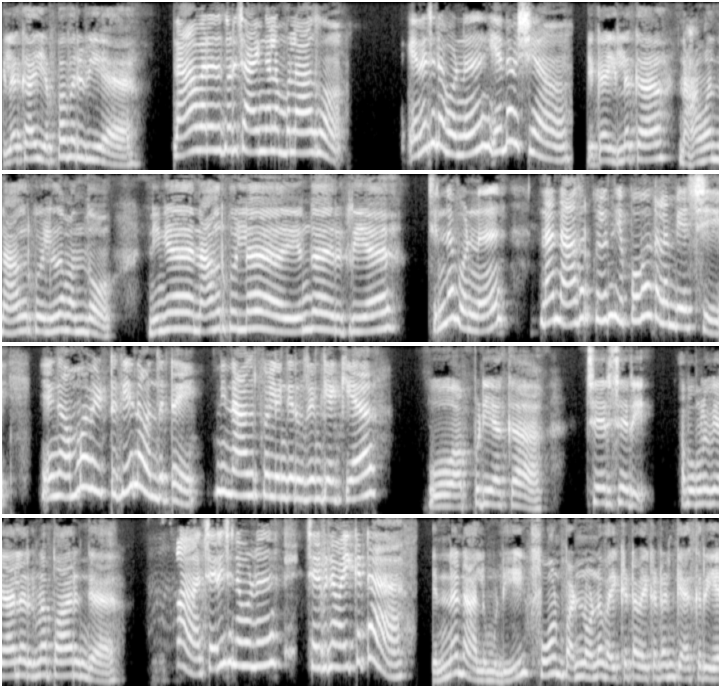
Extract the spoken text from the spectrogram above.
இல்லக்கா எப்ப வருவிய? நான் வர்றதுக்கு ஒரு சாயங்காலம் போல ஆகும். என்ன சின்ன பொண்ணு? என்ன விஷயம்? ஏக்கா இல்லக்கா. நாங்களும் நாகர்கோயிலுக்கு தான் வந்தோம். நீங்க நாகர்கோயில்ல எங்க இருக்கிறிய? சின்ன பொண்ணு நான் நாகர்கோயிலுக்கு எப்பவோ கிளம்பியாச்சு. எங்க அம்மா வீட்டுக்கே நான் வந்துட்டேன். நீ நாகர்கோயில் எங்க இருக்கிறேன்னு கேக்கியா ஓ அப்படியாக்கா. சரி சரி. அப்ப உங்களுக்கு வேலை இருக்குன்னா பாருங்க. ஆ சரி சின்ன பொண்ணு. சரி பின்ன வைக்கட்டா? என்ன நாலு முடி? ஃபோன் பண்ணோன்னே வைக்கட்டா வைக்கட்டான்னு கேக்குறிய.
